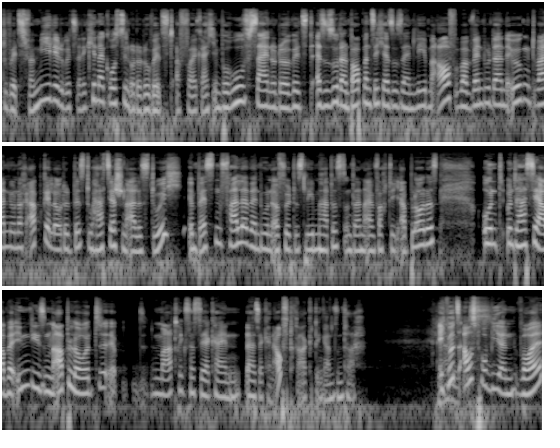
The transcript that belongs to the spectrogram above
du, willst Familie, du willst deine Kinder großziehen oder du willst erfolgreich im Beruf sein oder du willst, also so, dann baut man sich ja so sein Leben auf. Aber wenn du dann irgendwann nur noch abgeloadet bist, du hast ja schon alles durch. Im besten Falle, wenn du ein erfülltes Leben hattest und dann einfach dich uploadest. Und, und hast ja aber in diesem Upload, äh, Matrix hast du ja keinen, hast ja keinen Auftrag den ganzen Tag. Ich würde es ausprobieren wollen,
